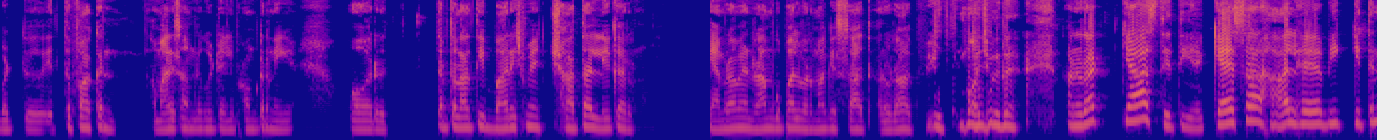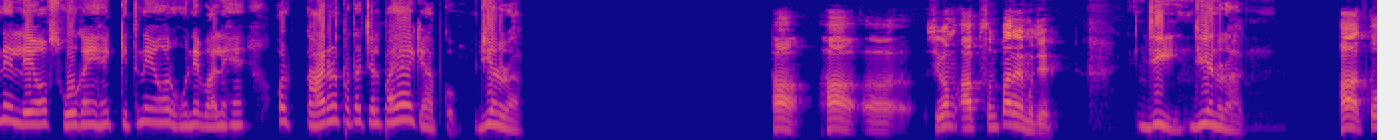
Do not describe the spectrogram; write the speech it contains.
बट इत्तेफाकन हमारे सामने कोई टेलीप्रॉम्प्टर नहीं है। और तरतलाती बारिश में छाता लेकर कैमरामैन राम गोपाल वर्मा के साथ अनुराग भी मौजूद है। अनुराग, क्या स्थिति है? कैसा हाल है? अभी कितने ले हो गए हैं? कितने और होने वाले हैं? और कारण पता चल पाया है क्या आपको? जी अनुराग। हाँ हाँ अ, शिवम आप सुन पा रहे हैं मुझे? जी जी अनुराग। हाँ तो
